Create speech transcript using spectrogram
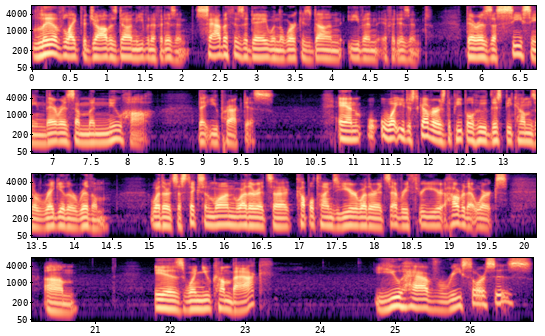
live like the job is done, even if it isn't. Sabbath is a day when the work is done, even if it isn't. There is a ceasing, there is a menuha that you practice. And what you discover is the people who this becomes a regular rhythm, whether it's a six and one, whether it's a couple times a year, whether it's every three years, however that works. Um, is when you come back, you have resources.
